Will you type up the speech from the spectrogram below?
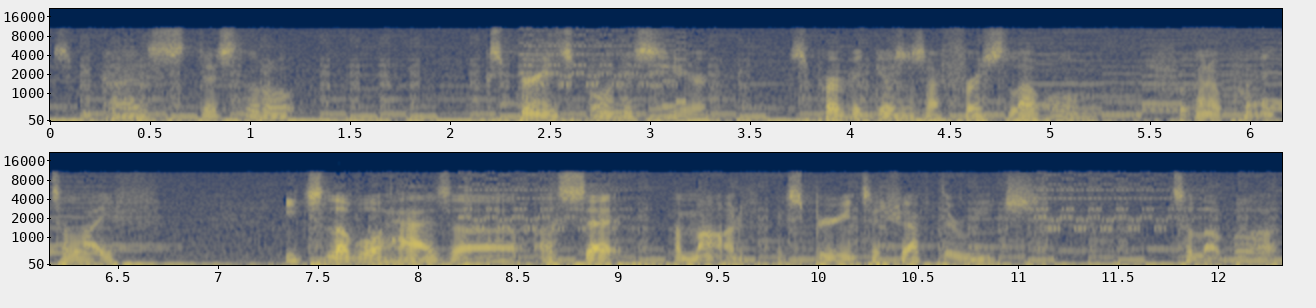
is because this little experience bonus here. It's perfect, gives us our first level, which we're going to put into life. Each level has a, a set amount of experience that you have to reach to level up.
